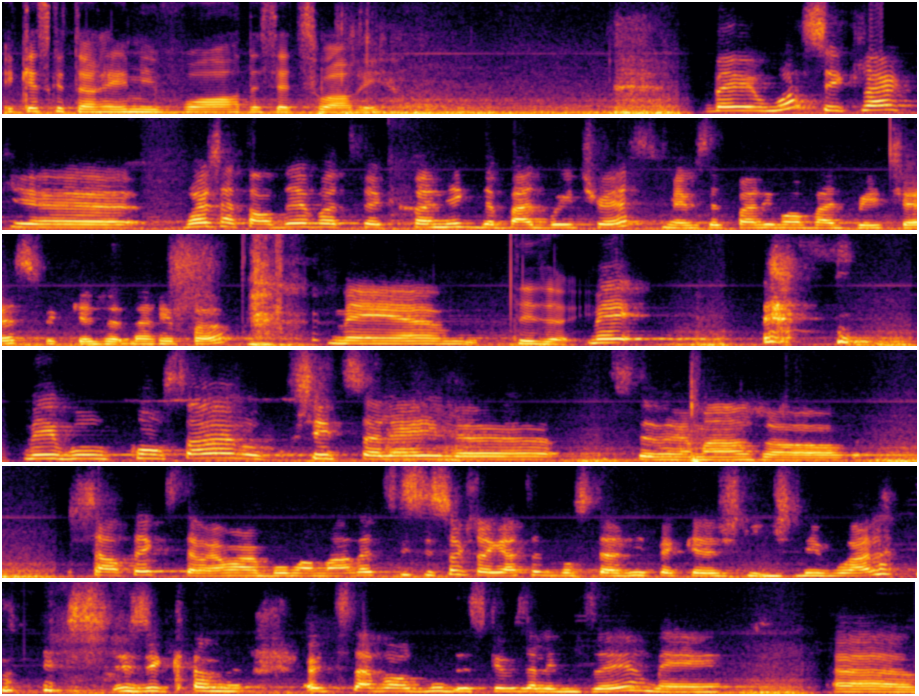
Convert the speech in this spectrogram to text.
et qu'est-ce que tu aurais aimé voir de cette soirée? Ben moi, c'est clair que euh, moi, j'attendais votre chronique de Bad Waitress, mais vous n'êtes pas allé voir Bad Waitress, fait que je ne l'aurai pas. mais, euh, Désolée. mais, mais vos concerts au coucher de soleil, là, c'était vraiment genre. Je sentais que c'était vraiment un beau moment. Là, c'est sûr que je regarde toutes vos stories, fait que je, je les vois. J'ai comme un petit avant-goût de ce que vous allez me dire, mais. euh,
